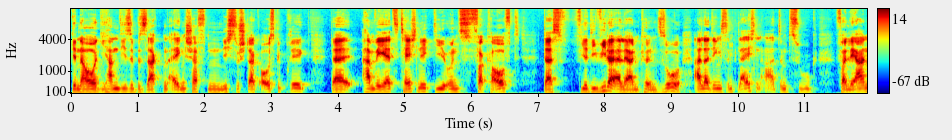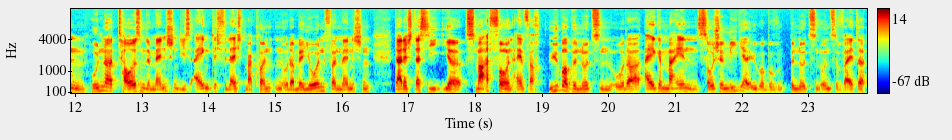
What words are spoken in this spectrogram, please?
genau, die haben diese besagten Eigenschaften nicht so stark ausgeprägt. Da haben wir jetzt Technik, die uns verkauft, dass wir die wiedererlernen können. So, allerdings im gleichen Atemzug verlernen Hunderttausende Menschen, die es eigentlich vielleicht mal konnten, oder Millionen von Menschen, dadurch, dass sie ihr Smartphone einfach überbenutzen oder allgemein Social Media überbenutzen und so weiter,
